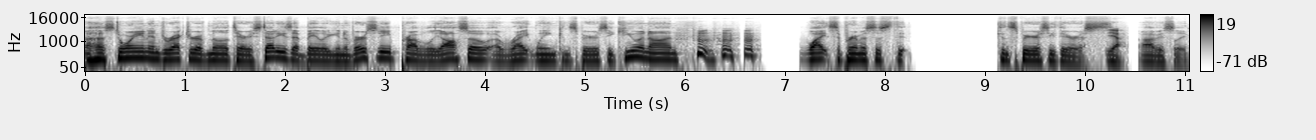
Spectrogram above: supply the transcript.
a historian and director of military studies at Baylor University, probably also a right wing conspiracy QAnon, white supremacist th- conspiracy theorists. Yeah. Obviously.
